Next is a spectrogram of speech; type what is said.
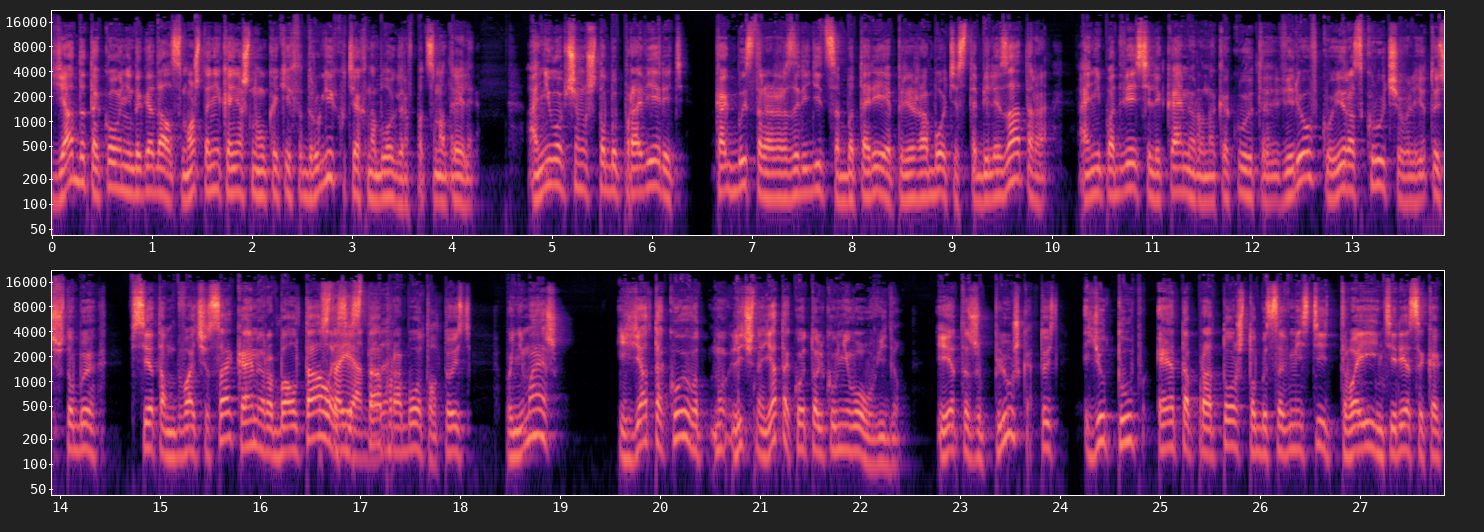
я до такого не догадался. Может, они, конечно, у каких-то других техноблогеров подсмотрели. Они, в общем, чтобы проверить, как быстро разрядится батарея при работе стабилизатора, они подвесили камеру на какую-то веревку и раскручивали ее. То есть, чтобы все там два часа камера болталась Постоянно, и стаб да? работал. То есть, понимаешь, и я такой вот, ну, лично я такой только у него увидел. И это же плюшка. То есть YouTube это про то, чтобы совместить твои интересы как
